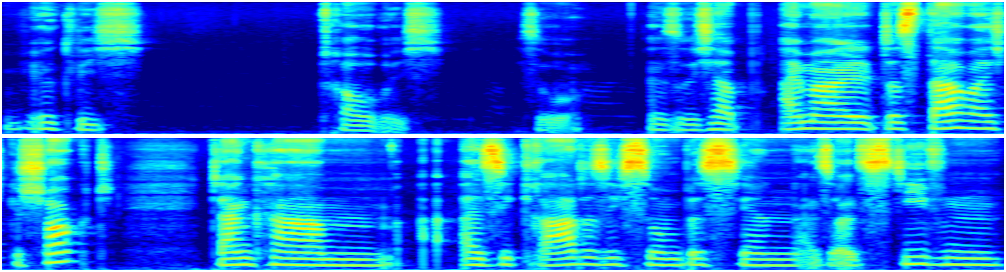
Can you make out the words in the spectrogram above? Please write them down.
wirklich traurig. So. Also ich habe einmal, das da war ich geschockt. Dann kam, als sie gerade sich so ein bisschen, also als Steven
